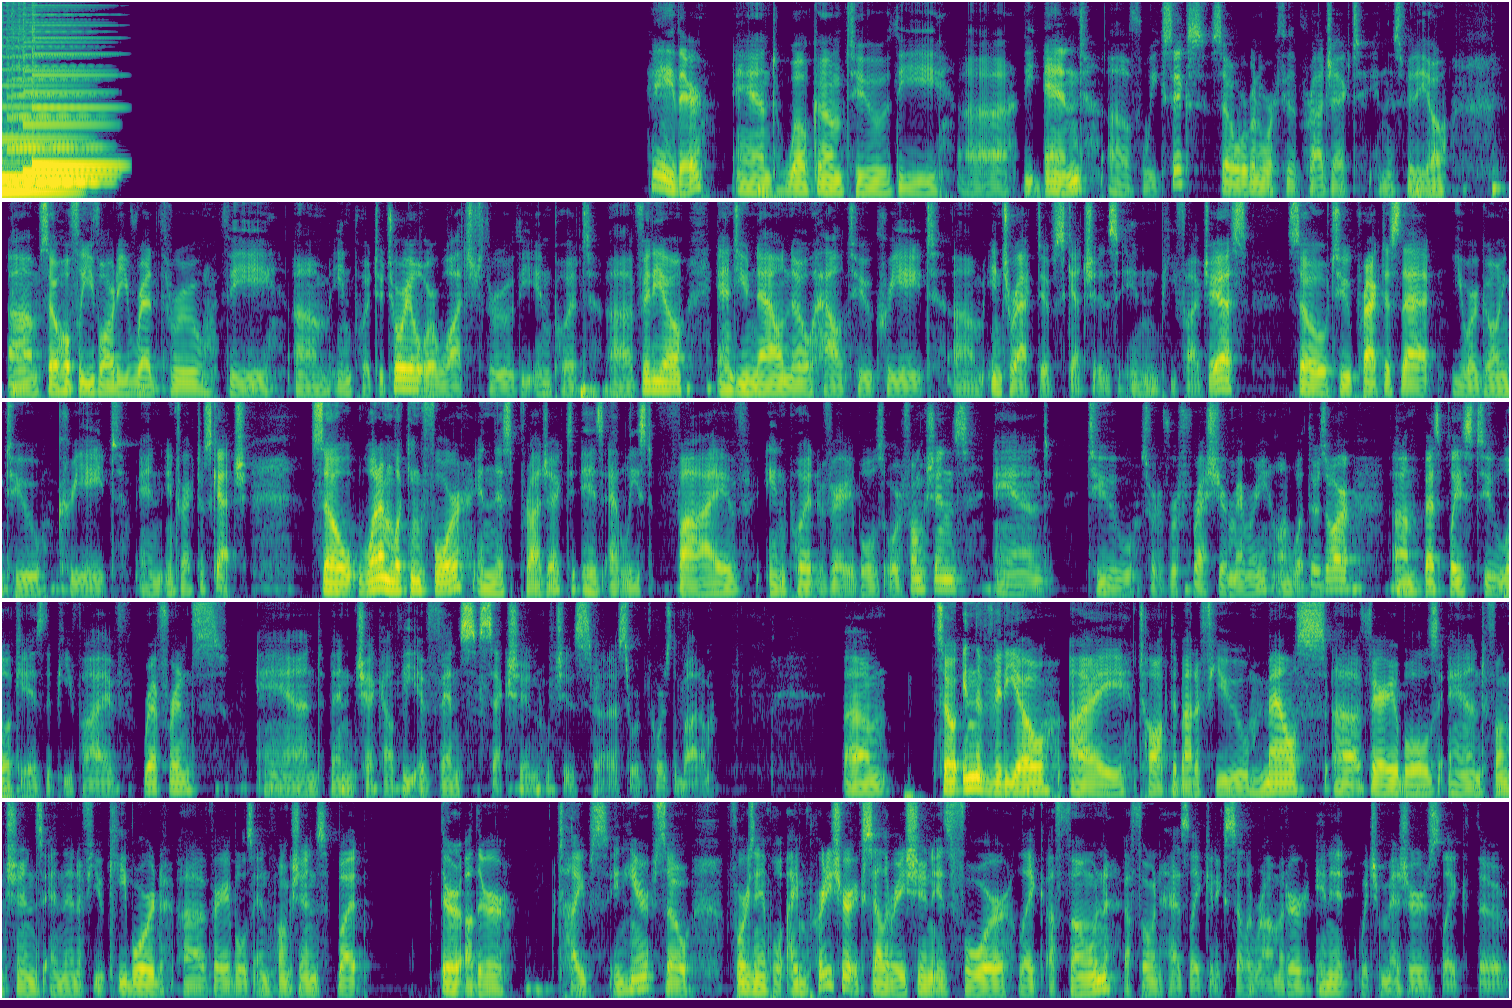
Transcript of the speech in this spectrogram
Hey there, and welcome to the uh, the end of week six. So we're going to work through the project in this video. Um, so hopefully you've already read through the um, input tutorial or watched through the input uh, video, and you now know how to create um, interactive sketches in P5JS. So to practice that, you are going to create an interactive sketch. So what I'm looking for in this project is at least five input variables or functions. And to sort of refresh your memory on what those are, um, best place to look is the P5 reference and then check out the events section, which is uh, sort of towards the bottom. Um, so in the video, I talked about a few mouse uh, variables and functions, and then a few keyboard uh, variables and functions, but there are other types in here. So for example, I'm pretty sure acceleration is for like a phone. A phone has like an accelerometer in it, which measures like the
